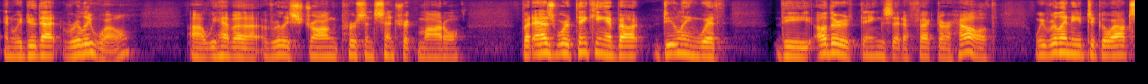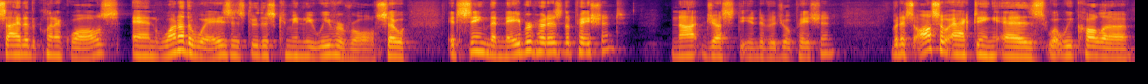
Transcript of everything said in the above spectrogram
and we do that really well. Uh, we have a, a really strong person centric model. But as we're thinking about dealing with the other things that affect our health, we really need to go outside of the clinic walls. And one of the ways is through this community weaver role. So it's seeing the neighborhood as the patient, not just the individual patient, but it's also acting as what we call a,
